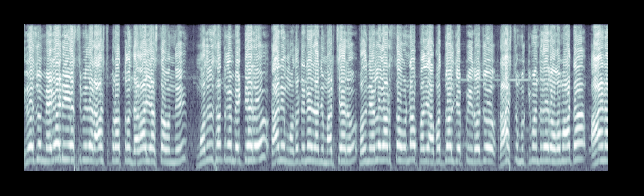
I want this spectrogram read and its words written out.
ఈరోజు మెగా డిఎస్ మీద రాష్ట్ర ప్రభుత్వం దగా చేస్తా ఉంది. మొదటి సంతకం పెట్టారు కానీ మొదటనే దాన్ని మర్చారు. పది నెలలు గడుస్తా ఉన్నా పది అబద్ధాలు చెప్పి ఈ రోజు రాష్ట్ర ముఖ్యమంత్రి గారు ఒక మాట ఆయన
